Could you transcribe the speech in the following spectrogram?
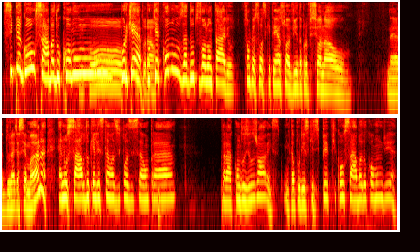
Se pegou o sábado como. Ficou Por quê? cultural. Porque, como os adultos voluntários são pessoas que têm a sua vida profissional né, durante a semana, é no sábado que eles estão à disposição para para conduzir os jovens. Então, por isso que ficou o sábado como um dia.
